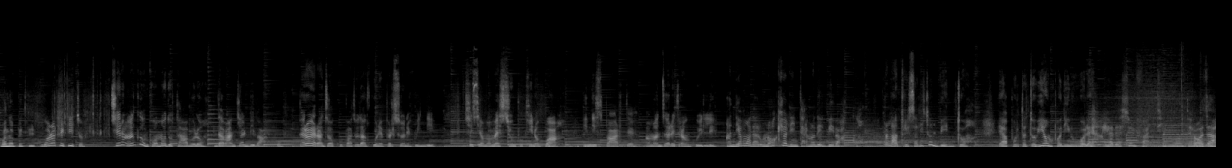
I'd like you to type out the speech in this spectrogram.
Buon appetito. Buon appetito. C'era anche un comodo tavolo davanti al bivacco, però era già occupato da alcune persone, quindi ci siamo messi un pochino qua, in disparte, a mangiare tranquilli. Andiamo a dare un occhio all'interno del bivacco. Tra l'altro è salito il vento e ha portato via un po' di nuvole e adesso infatti il Monte Rosa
